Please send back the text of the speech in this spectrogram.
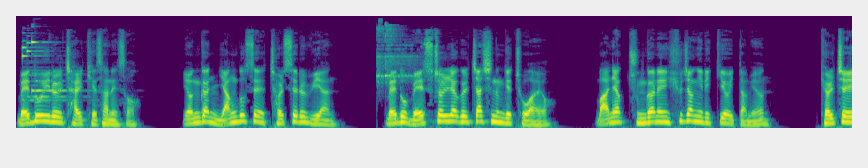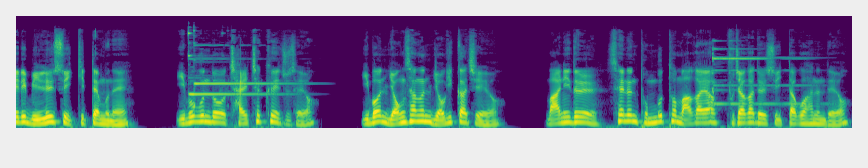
매도일을 잘 계산해서 연간 양도세 절세를 위한 매도 매수 전략을 짜시는 게 좋아요. 만약 중간에 휴장일이 끼어 있다면 결제일이 밀릴 수 있기 때문에 이 부분도 잘 체크해 주세요. 이번 영상은 여기까지예요. 많이들 새는 돈부터 막아야 부자가 될 수 있다고 하는데요.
